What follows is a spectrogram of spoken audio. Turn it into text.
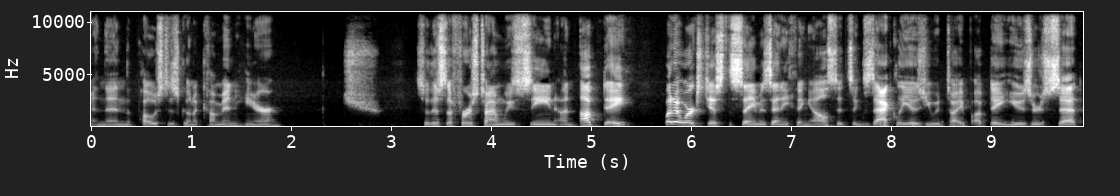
and then the post is going to come in here. So this is the first time we've seen an update, but it works just the same as anything else. It's exactly as you would type update users set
